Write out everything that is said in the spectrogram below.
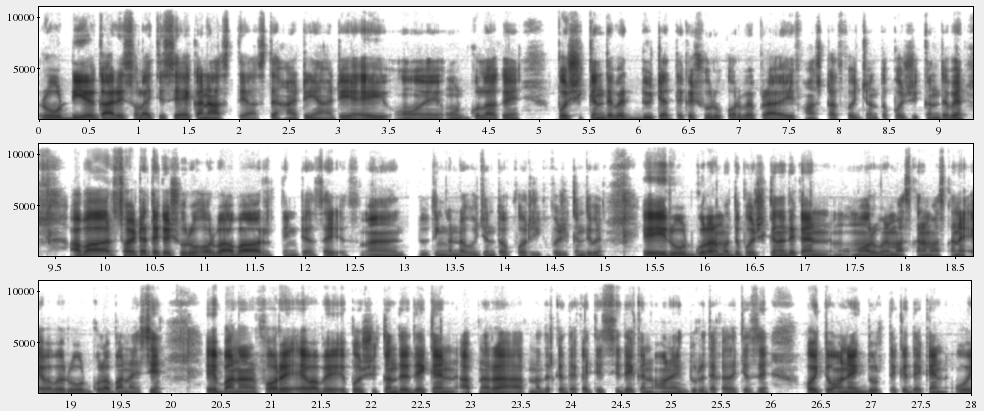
রোড দিয়ে গাড়ি চলাইতেছি, এখানে আস্তে আস্তে হাঁটিয়ে হাঁটিয়ে এই উটগুলাকে প্রশিক্ষণ দেবে, দুইটা থেকে শুরু করবে, প্রায় পাঁচটা পর্যন্ত প্রশিক্ষণ দেবে। আবার ছয়টা থেকে শুরু করবে, আবার তিনটা দু তিন ঘণ্টা পর্যন্ত প্রশিক্ষণ দেবে। এই রোডগুলোর মধ্যে প্রশিক্ষণে দেখেন মরুভূমির মাঝখানে মাঝখানে এভাবে রোডগুলো বানাইছে। এই বানানোর পরে এভাবে প্রশিক্ষণ দিয়ে দেখেন, আপনারা, আপনাদেরকে দেখাইতেছি, দেখেন অনেক দূরে দেখা যাইতেছে। হয়তো অনেক দূর থেকে দেখেন, ওই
